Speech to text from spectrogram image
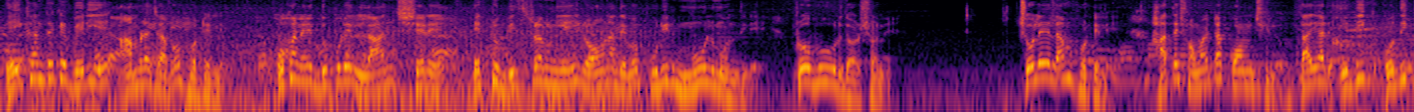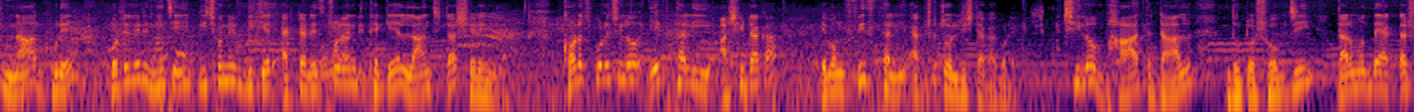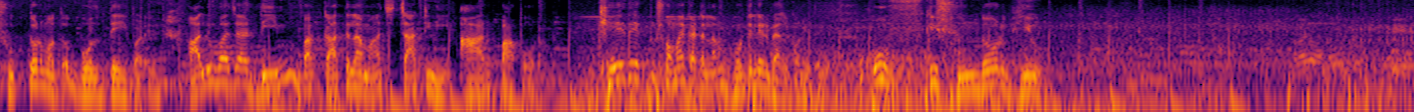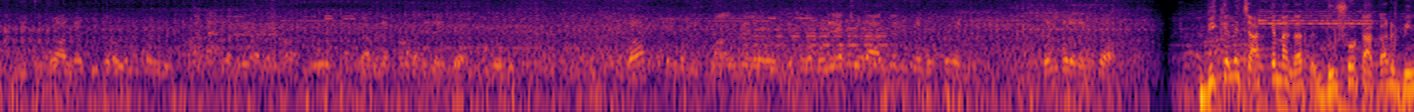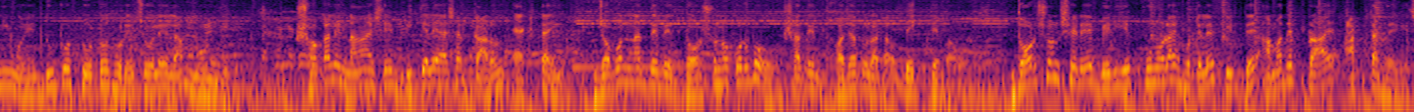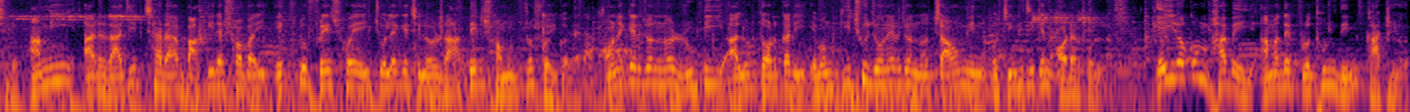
এইখান থেকে বেরিয়ে আমরা যাব হোটেলে। ওখানে দুপুরে লাঞ্চ সেরে একটু বিশ্রাম নিয়েই রওনা দেব পুরীর মূল মন্দিরে, প্রভুর দর্শনে। চলে এলাম হোটেলে। হাতে সময়টা কম ছিল, তাই আর এদিক ওদিক না ঘুরে হোটেলের নিচেই পিছনের দিকের একটা রেস্টুরেন্ট থেকে লাঞ্চটা সেরে নিলাম। খরচ পড়েছিল এক থালি আশি টাকা এবং ফিস থালি একশো চল্লিশ টাকা করে। ছিল ভাত ডাল দুটো সবজি তার মধ্যে একটা শুক্তোর মতো বলতেই পারেন আলু ভাজা ডিম বা কাতলা মাছ চাটনি আর পাঁপড় খেয়ে দিয়ে একটু সময় কাটালাম হোটেলের ব্যালকনিতে উফ কি সুন্দর ভিউ বিকেলে চারটে নাগাদ দুশো টাকার বিনিময়ে দুটো টোটো ধরে চলে এলাম মন্দিরে। সকালে না এসে বিকেলে আসার কারণ একটাই, জগন্নাথ দেবের দর্শনও করব, সাথে ধ্বজা তোলাটাও দেখতে পাবো। দর্শন সেরে বেরিয়ে পুনরায় হোটেলে ফিরতে আমাদের প্রায় আটটা হয়ে গেছিল। আমি আর রাজীব ছাড়া বাকিরা সবাই একটু ফ্রেশ হয়েই চলে গেছিল রাতের সমুদ্র সৈকতে। অনেকের জন্য রুটি, আলুর তরকারি এবং কিছু জনের জন্য চাউমিন ও চিলি চিকেন অর্ডার করলাম। এই রকম ভাবেই আমাদের প্রথম দিন কাটলো।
